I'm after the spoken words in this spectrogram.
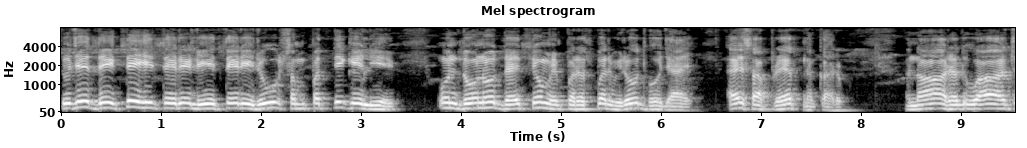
तुझे देखते ही तेरे लिए, तेरी रूप संपत्ति के लिए उन दोनों दैत्यों में परस्पर विरोध हो जाए, ऐसा प्रयत्न कर। नारदुवाच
